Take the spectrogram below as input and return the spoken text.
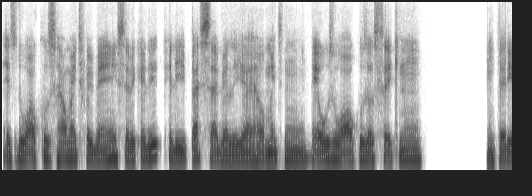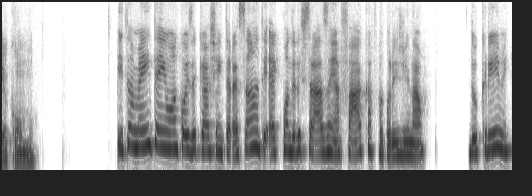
Esse do óculos realmente foi bem. Você vê que ele, ele percebe ali. É, realmente não. Eu uso óculos, eu sei que não, não teria como. E também tem uma coisa que eu achei interessante: é quando eles trazem a faca, a faca original do crime,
